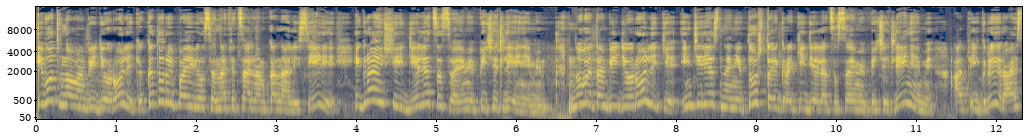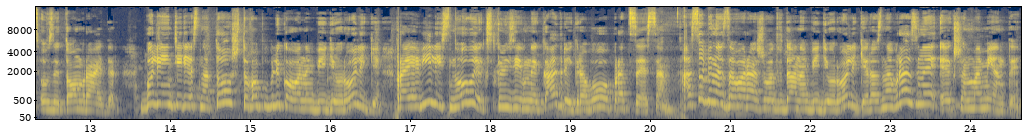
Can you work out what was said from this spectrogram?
И вот в новом видеоролике, который появился на официальном канале серии, играющие делятся своими впечатлениями. Но в этом видеоролике интересно не то, что игроки делятся своими впечатлениями от игры Rise of the Tomb Raider. Более интересно то, что в опубликованном видеоролике проявились новые эксклюзивные кадры игрового процесса. Особенно завораживают в данном видеоролике разнообразные экшен-моменты.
